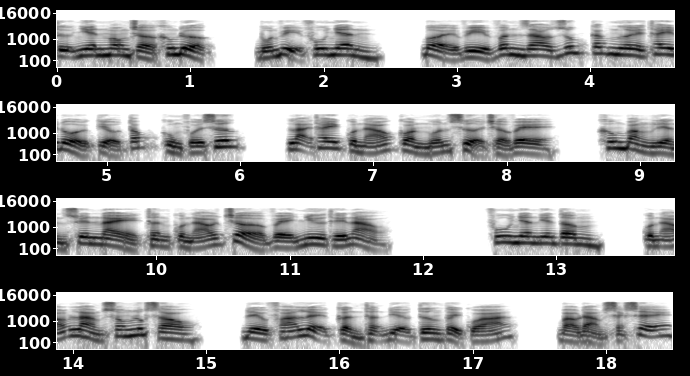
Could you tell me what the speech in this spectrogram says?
tự nhiên mong chờ không được, bốn vị phu nhân, bởi vì vân giao giúp các ngươi thay đổi kiểu tóc cùng phối sức, lại thay quần áo còn muốn sửa trở về, không bằng liền xuyên này thân quần áo trở về như thế nào. Phu nhân yên tâm, quần áo làm xong lúc sau, đều phá lệ cẩn thận địa tương tẩy quá, bảo đảm sạch sẽ.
